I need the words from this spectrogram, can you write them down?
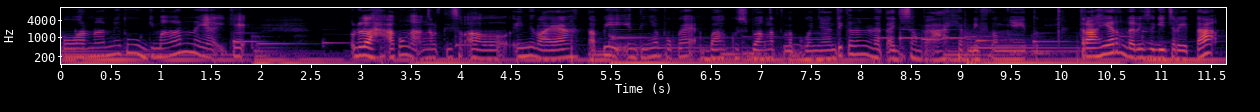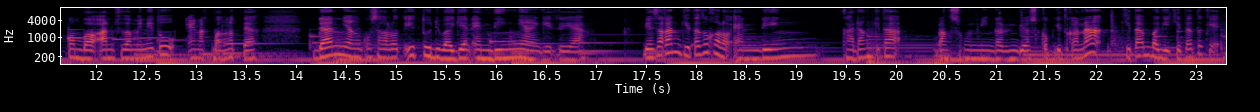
pewarnaannya tuh gimana ya? Kayak udahlah aku nggak ngerti soal inilah ya. Tapi intinya pokoknya bagus banget lah pokoknya. Nanti kalian lihat aja sampai akhir di filmnya itu. Terakhir dari segi cerita pembawaan film ini tuh enak banget ya. Dan yang ku salut itu di bagian endingnya gitu ya. Biasa kan kita tuh kalau ending kadang kita langsung ninggalin bioskop gitu. Karena kita bagi kita tuh kayak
